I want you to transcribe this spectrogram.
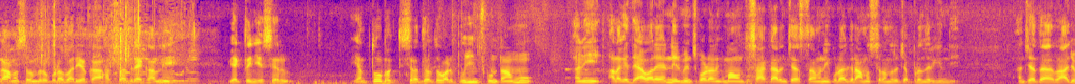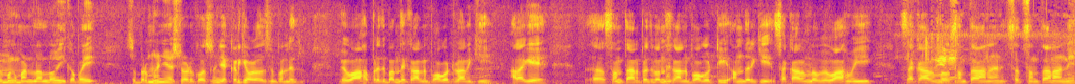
గ్రామస్తులందరూ కూడా వారి యొక్క హర్షాతిరేకాలని వ్యక్తం చేశారు. ఎంతో భక్తి శ్రద్ధలతో వాళ్ళు పూజించుకుంటాము అని అలాగే దేవాలయాన్ని నిర్మించుకోవడానికి మా వంతు సహకారం చేస్తామని కూడా గ్రామస్తులందరూ చెప్పడం జరిగింది. అంచేత రాజమంగ మండలంలో ఇకపై సుబ్రహ్మణ్యేశ్వరుడు కోసం ఎక్కడికి వెళ్ళవలసిన పని లేదు. వివాహ ప్రతిబంధకాలను పోగొట్టడానికి అలాగే సంతాన ప్రతిబంధకాలను పోగొట్టి అందరికీ సకాలంలో వివాహమయ్యి సకాలంలో సంతానాన్ని సత్సంతానాన్ని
